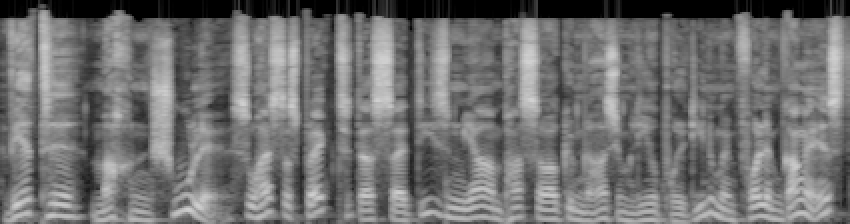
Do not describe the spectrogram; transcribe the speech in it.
Werte machen Schule. So heißt das Projekt, das seit diesem Jahr am Passauer Gymnasium Leopoldinum im vollen Gange ist.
